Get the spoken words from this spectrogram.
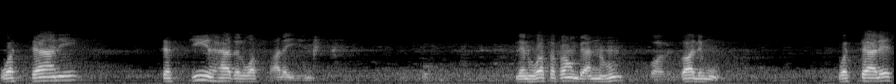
والثاني تسجيل هذا الوصف عليهم. لأنه وصفهم بأنهم ظالمون. والثالث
